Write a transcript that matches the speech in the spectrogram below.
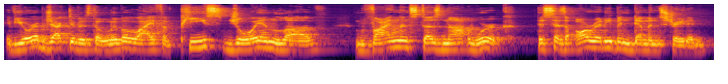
If your objective is to live a life of peace, joy, and love, violence does not work. This has already been demonstrated.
